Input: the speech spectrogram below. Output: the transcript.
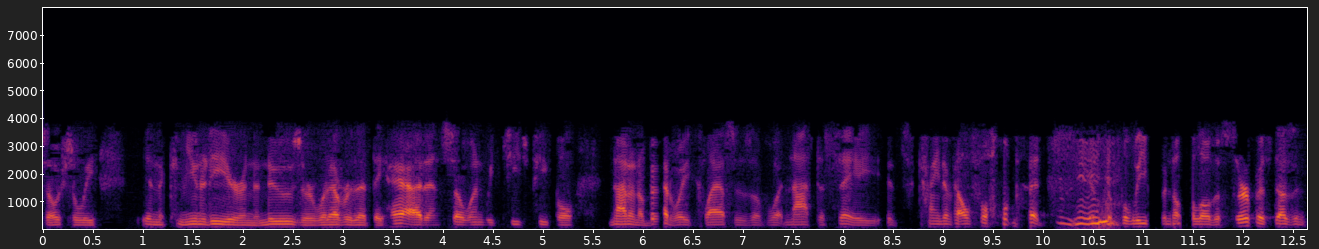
socially, in the community or in the news or whatever that they had, and so when we teach people not in a bad way classes of what not to say it's kind of helpful but mm-hmm. if the belief below the surface doesn't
